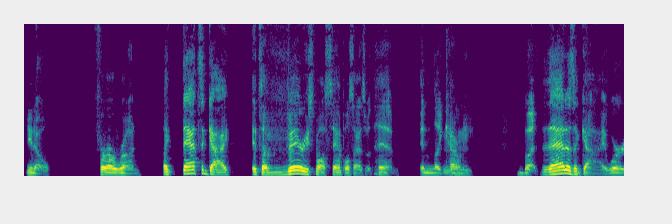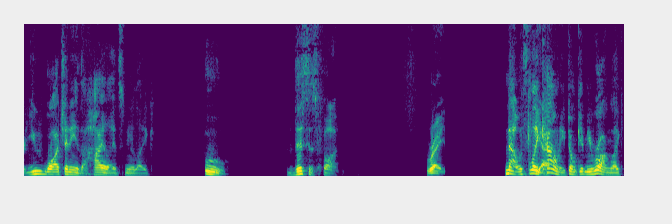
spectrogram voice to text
you know for a run. Like that's a guy it's a very small sample size with him in Lake Mhm. County. But that is a guy where you watch any of the highlights and you're like, ooh, this is fun. Right. Now it's Lake Yeah. County. Don't get me wrong. Like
